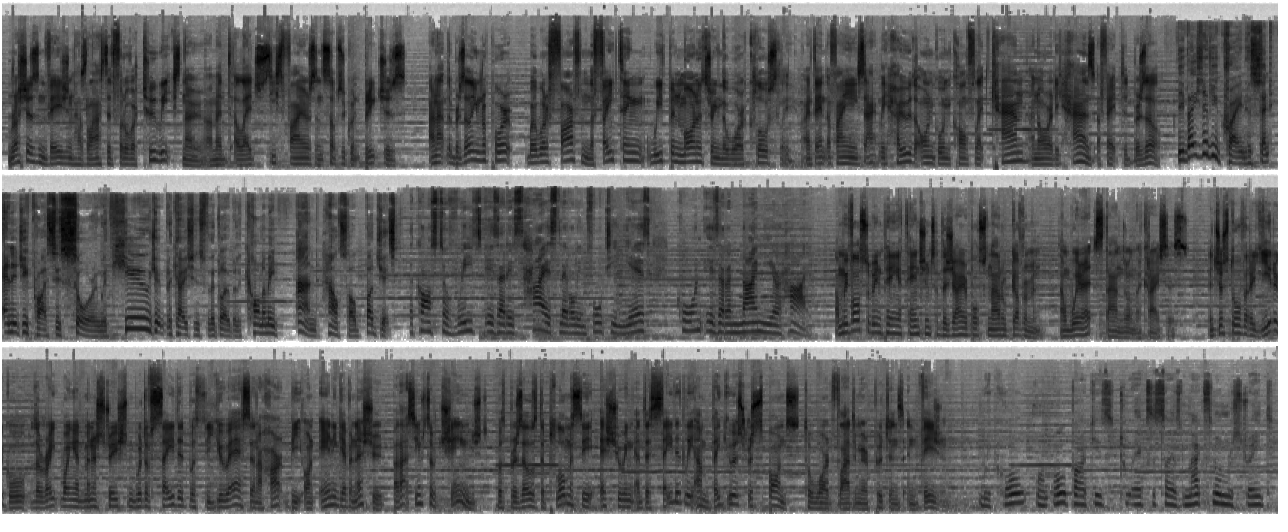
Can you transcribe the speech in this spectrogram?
Russia's invasion has lasted for over two weeks now amid alleged ceasefires and subsequent breaches. And at the Brazilian report, while we're far from the fighting, we've been monitoring the war closely, identifying exactly how the ongoing conflict can and already has affected Brazil. The invasion of Ukraine has sent energy prices soaring with huge implications for the global economy and household budgets. The cost of wheat is at its highest level in 14 years, corn is at a nine year high. And we've also been paying attention to the Jair Bolsonaro government and where it stands on the crisis. Uh, just over a year ago, the right wing administration would have sided with the US in a heartbeat on any given issue, but that seems to have changed, with Brazil's diplomacy issuing a decidedly ambiguous response toward Vladimir Putin's invasion. We call on all parties to exercise maximum restraint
